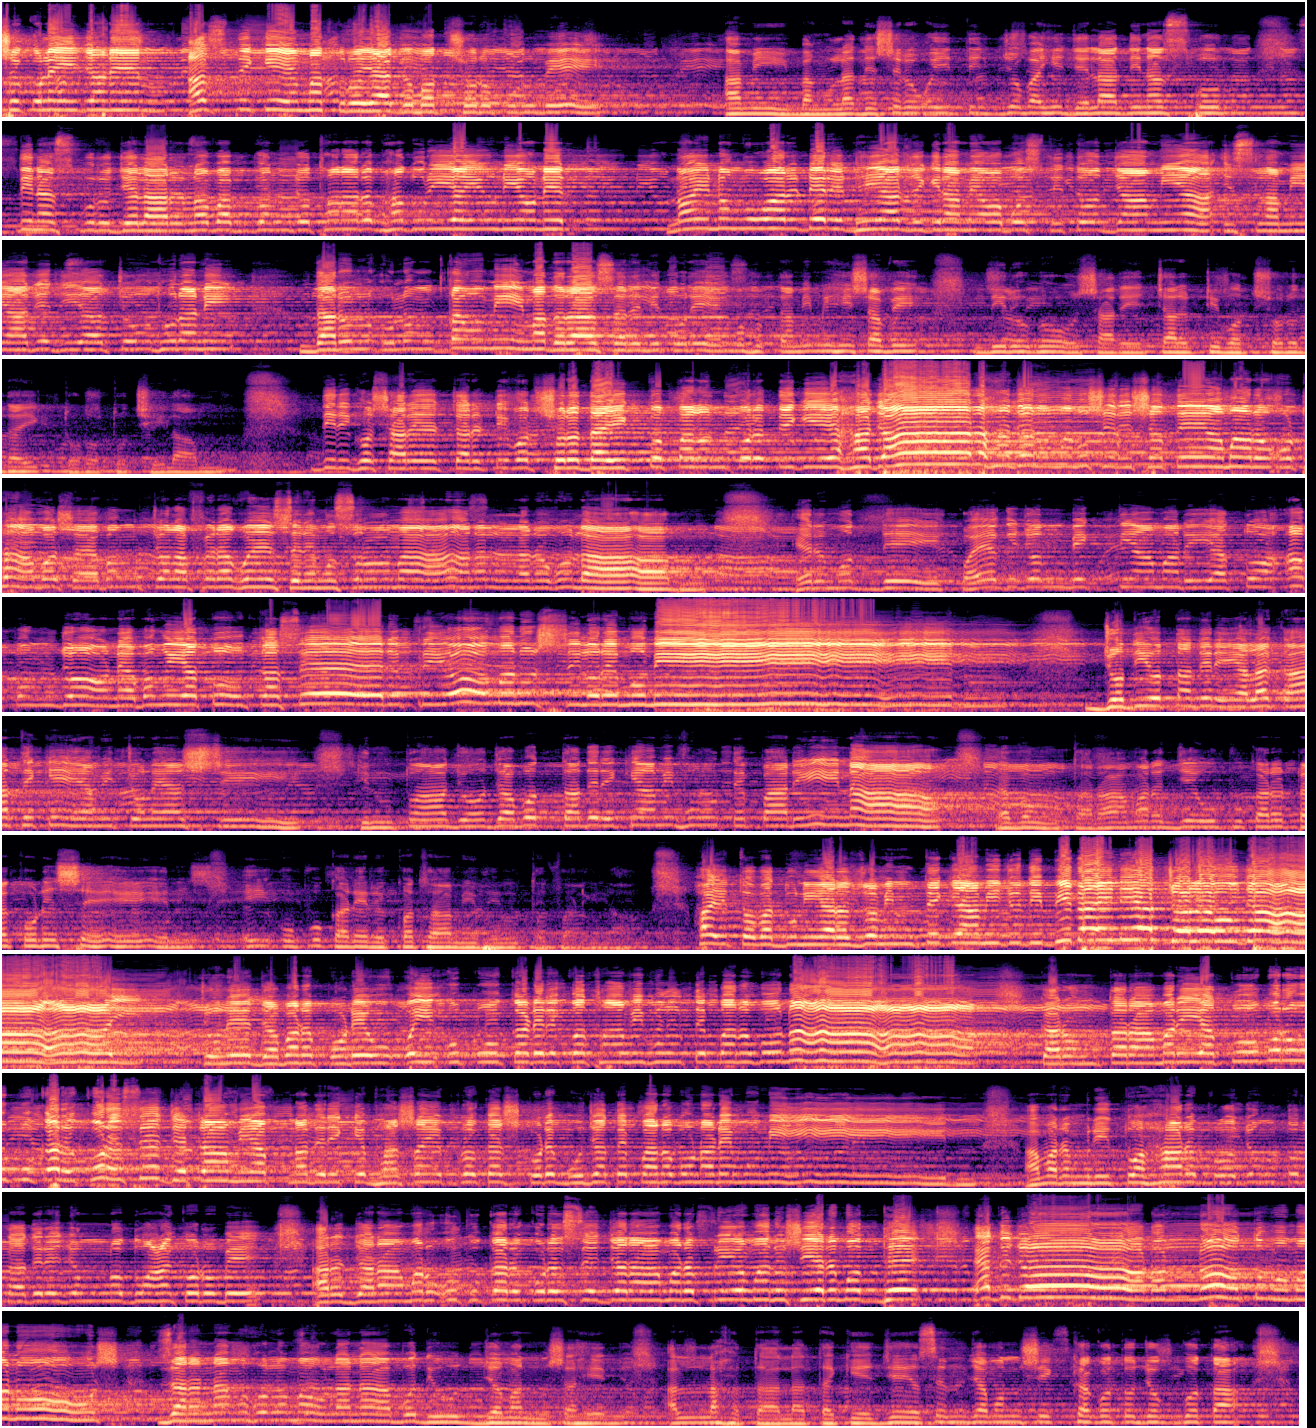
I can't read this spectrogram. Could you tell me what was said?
সকলেই জানেন, আজ থেকে মাত্র এক বছর পূর্বে আমি বাংলাদেশের ঐতিহ্যবাহী জেলা দিনাজপুর দিনাজপুর জেলার নবাবগঞ্জ থানার ভাদুরিয়া ইউনিয়নের নয় নং ওয়ার্ডের ঢিয়াজ গ্রামে অবস্থিত জামিয়া ইসলামিয়া রেজিয়া চৌধুরানী দারুল উলুম কওমি মাদ্রাসার ভিতরে মুহতামিম হিসাবে দীর্ঘ সাড়ে চারটি বৎসর দায়িত্বরত ছিলাম। দীর্ঘ সাড়ে চারটি বৎসর দায়িত্ব পালন করতে গিয়ে হাজার হাজার মানুষের সাথে আমার ওঠা বসা এবং চলাফেরা হয়েছে মুসলমান আল্লাহর গোলাম। এর মধ্যে কয়েকজন ব্যক্তি আমার এত আপনজন এবং এত কাছের প্রিয় মানুষ ছিল রে মুমিন। যদিও তাদের এলাকা থেকে আমি চলে আসছি, কিন্তু আজও যাবৎ তাদেরকে আমি ভুলতে পারি না এবং তারা আমার যে উপকারটা করেছেন, এই উপকারের কথা আমি ভুলতে পারি না। হয়তো বা দুনিয়ার জমিন থেকে আমি যদি বিদায় নিয়ে চলেও যাই, চলে যাবার পরেও ওই উপকারের কথা আমি বলতে পারব না। কারণ তারা আমার এত বড় উপকার করেছে যেটা আমি আপনাদেরকে ভাষায় প্রকাশ করে বোঝাতে পারব না রে মুমিন। আমার মৃত হার পর্যন্ত তাদের জন্য দোয়া করবে। আর যারা আমার উপকার করেছে, যারা আমার প্রিয় মানুষের মধ্যে একজন অন্যতম মানুষ, যার নাম হলো মাওলানা বদিউজ্জামান সাহেব, আল্লাহ তাআলা তাকে দিয়েছেন যেমন শিক্ষাগত যোগ্যতা,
